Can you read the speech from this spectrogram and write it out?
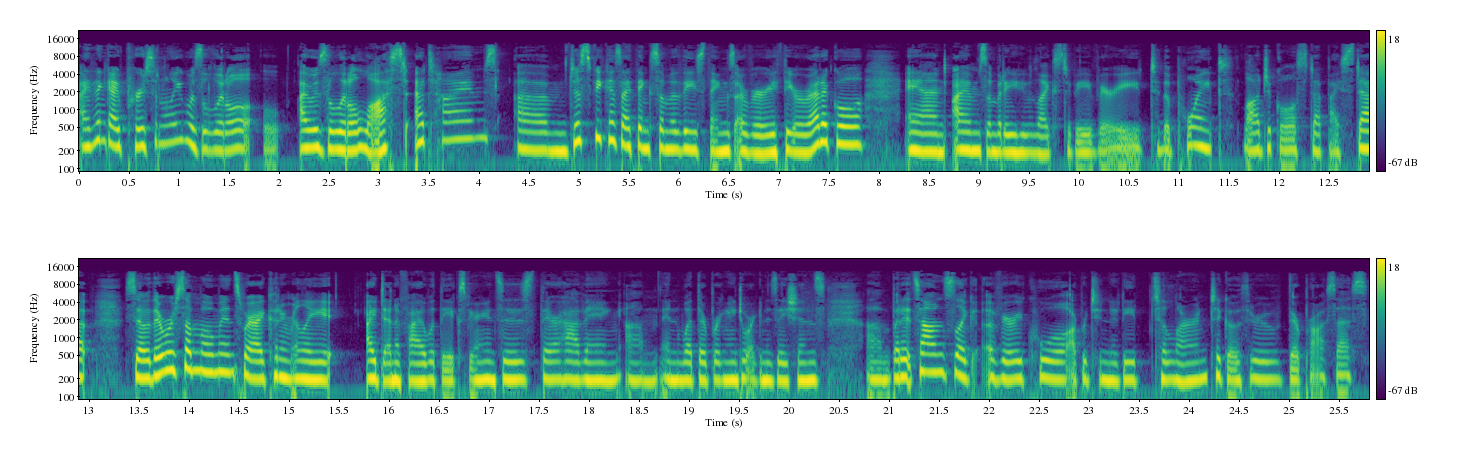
I think I personally was a little, I was a little lost at times, um, just because I think some of these things are very theoretical, and I am somebody who likes to be very to the point, logical, step by step. So there were some moments where I couldn't really identify with the experiences they're having um, and what they're bringing to organizations. Um, but it sounds like a very cool opportunity to learn to go through their process.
